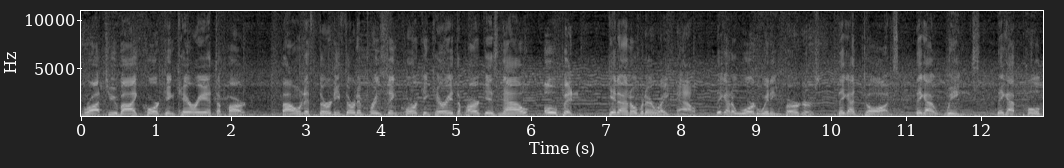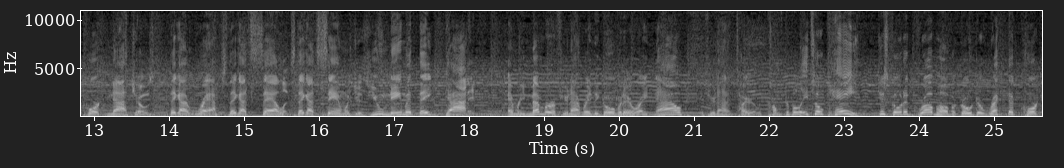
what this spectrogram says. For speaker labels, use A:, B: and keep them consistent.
A: brought to you by Cork and Carry at the Park. Found at 33rd and Princeton, Cork and Carry at the Park is now open. Get on over there right now. They got award winning burgers, they got dogs, they got wings, they got pulled pork nachos, they got wraps, they got salads, they got sandwiches. You name it, they got it. And remember, if you're not ready to go over there right now, if you're not entirely comfortable, it's okay. Just go to Grubhub or go direct to Cork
